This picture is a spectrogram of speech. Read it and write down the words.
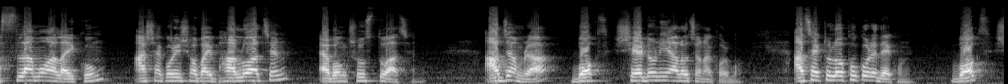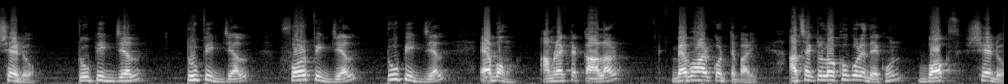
আসসালামু আলাইকুম। আশা করি সবাই ভালো আছেন এবং সুস্থ আছেন। আজ আমরা বক্স শেডো নিয়ে আলোচনা করব। আচ্ছা একটু লক্ষ্য করে দেখুন। Box shadow, two pixel two pixel four pixel two pixel এবং আমরা একটা কালার ব্যবহার করতে পারি। আচ্ছা একটু লক্ষ্য করে দেখুন। বক্স শেডো,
